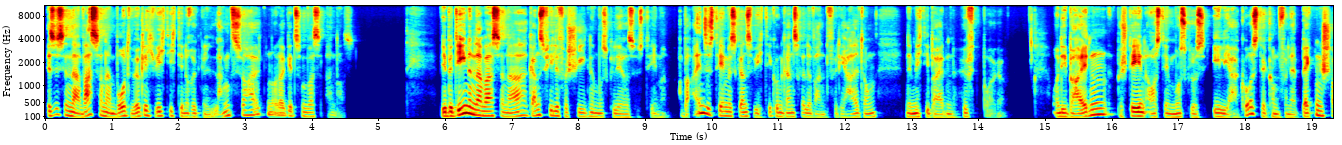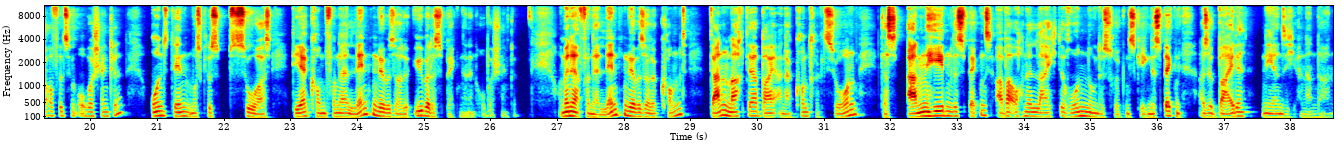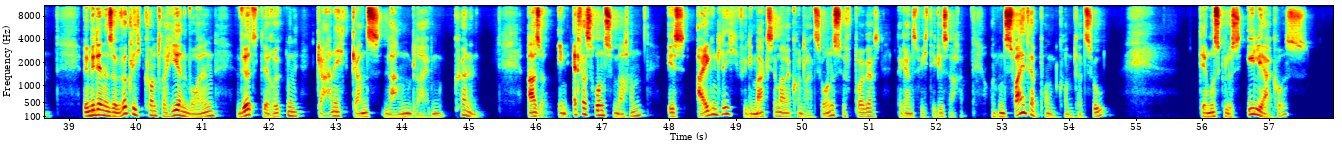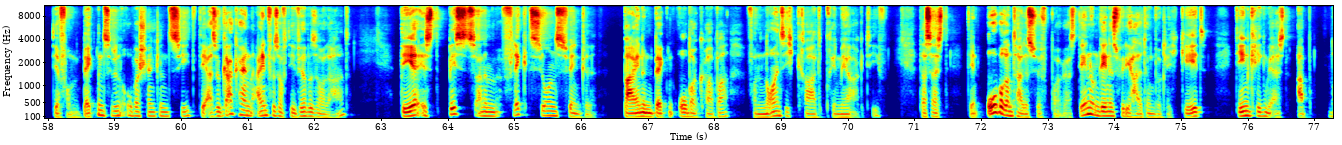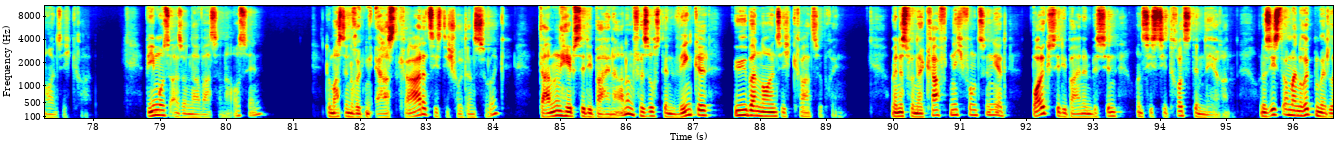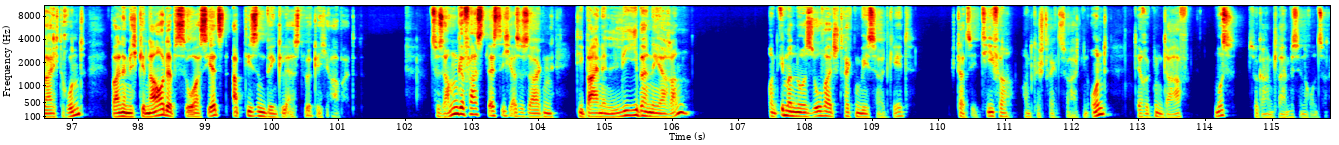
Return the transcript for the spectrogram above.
ist es in Navasana im Boot wirklich wichtig, den Rücken lang zu halten oder geht es um was anderes? Wir bedienen Navasana ganz viele verschiedene muskuläre Systeme. Aber ein System ist ganz wichtig und ganz relevant für die Haltung, nämlich die beiden Hüftbeuger. Und die beiden bestehen aus dem Musculus iliacus, der kommt von der Beckenschaufel zum Oberschenkel, und den Musculus psoas, der kommt von der Lendenwirbelsäule über das Becken an den Oberschenkel. Und wenn er von der Lendenwirbelsäule kommt, dann macht er bei einer Kontraktion das Anheben des Beckens, aber auch eine leichte Rundung des Rückens gegen das Becken. Also beide nähern sich einander an. Wenn wir den also wirklich kontrahieren wollen, wird der Rücken gar nicht ganz lang bleiben können. Also ihn etwas rund zu machen, ist eigentlich für die maximale Kontraktion des Hüftbeugers eine ganz wichtige Sache. Und ein zweiter Punkt kommt dazu. Der Musculus iliacus, der vom Becken zu den Oberschenkeln zieht, der also gar keinen Einfluss auf die Wirbelsäule hat, der ist bis zu einem Flexionswinkel Beinen, Becken, Oberkörper von 90 Grad primär aktiv. Das heißt, den oberen Teil des Hüftbeugers, den, um den es für die Haltung wirklich geht, den kriegen wir erst ab 90 Grad. Wie muss also Navasana aussehen? Du machst den Rücken erst gerade, ziehst die Schultern zurück, dann hebst du die Beine an und versuchst den Winkel über 90 Grad zu bringen. wenn es von der Kraft nicht funktioniert, beugst du die Beine ein bisschen und ziehst sie trotzdem näher ran. Und du siehst auch, mein Rücken wird leicht rund, weil nämlich genau der Psoas jetzt ab diesem Winkel erst wirklich arbeitet. Zusammengefasst lässt sich also sagen, die Beine lieber näher ran und immer nur so weit strecken, wie es halt geht, statt sie tiefer und gestreckt zu halten. Und der Rücken darf, muss sogar ein klein bisschen rund sein.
